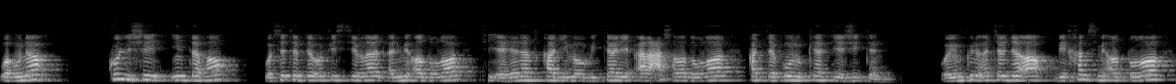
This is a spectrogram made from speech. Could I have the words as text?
وهنا كل شيء انتهى وستبدأ في استغلال المئة دولار في إعلانات قادمة وبالتالي العشرة دولار قد تكون كافية جدا. ويمكن أن تبدأ بخمسمائة دولار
